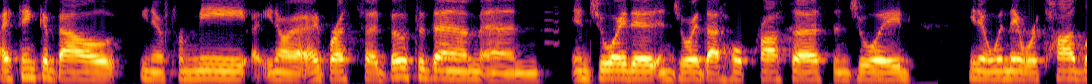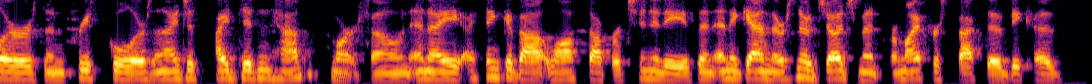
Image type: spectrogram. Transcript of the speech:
I think about, you know, for me, you know, I, I breastfed both of them and enjoyed it, enjoyed that whole process, enjoyed, you know, when they were toddlers and preschoolers. And I just, I didn't have a smartphone. And I, I think about lost opportunities. And, and again, there's no judgment from my perspective because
